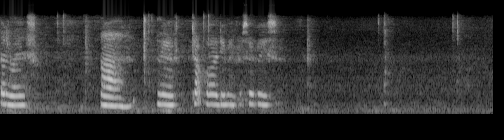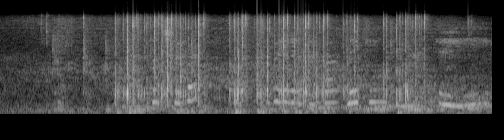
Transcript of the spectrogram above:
Anyways, um, we have top quality Minecraft servers. Making a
